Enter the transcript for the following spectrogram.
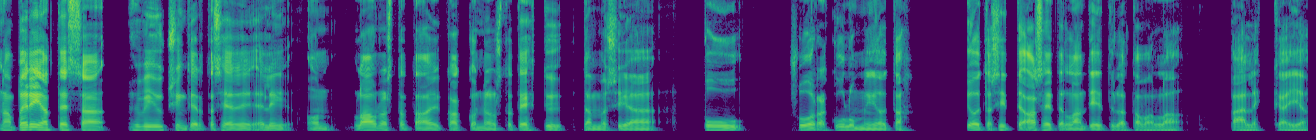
nämä on periaatteessa hyvin yksinkertaisia, eli, eli on laudasta tai kakkosnelosta tehty tämmöisiä puusuorakulmioita, joita sitten asetellaan tietyllä tavalla päällekkäin ja,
